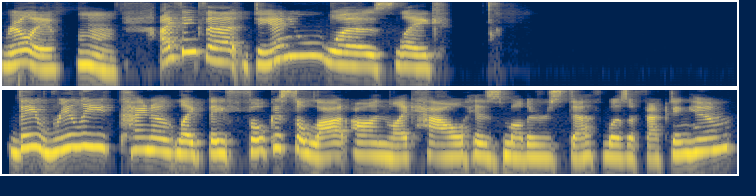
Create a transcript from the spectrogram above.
Really? Hmm. I think that Daniel was like they really kind of like they focused a lot on like how his mother's death was affecting him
